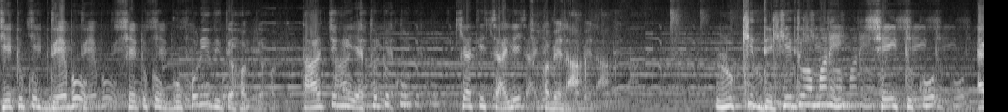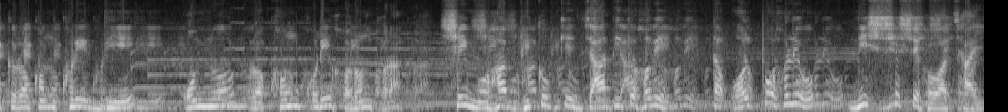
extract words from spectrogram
যেটুকু দেব, সেটুকু গোপনে দিতে হবে। তার জন্য এতটুকু খ্যাতি চাইলে হবে না। লোককে দেখিয়ে দেওয়া মানে সেইটুকু একরকম করে দিয়ে অন্য রকম করে হরণ করা। সেই মহাভিক্ষুককে যা দিতে হবে তা অল্প হলেও নিঃশেষে হওয়া চাই।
